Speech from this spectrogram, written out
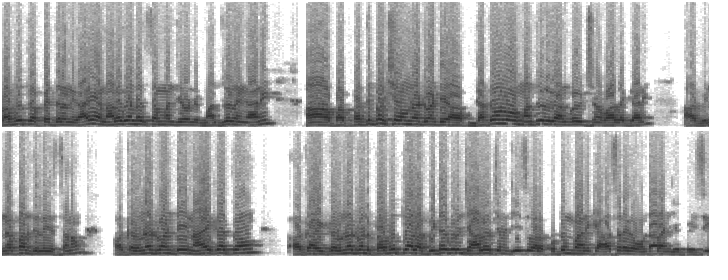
ప్రభుత్వ పెద్దలను కానీ ఆ నల్గొండకు సంబంధించిన మంత్రులను కానీ ఆ ప్రతిపక్షం ఉన్నటువంటి గతంలో మంత్రులుగా అనుభవించిన వాళ్ళకి కానీ ఆ విన్నపాన్ని తెలియజేస్తున్నాం. అక్కడ ఉన్నటువంటి నాయకత్వం ఇక్కడ ఉన్నటువంటి ప్రభుత్వాల బిడ్డ గురించి ఆలోచన చేసి వాళ్ళ కుటుంబానికి ఆసరగా ఉండాలని చెప్పేసి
